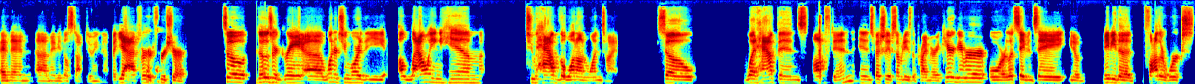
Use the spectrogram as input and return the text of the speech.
And then uh, maybe they'll stop doing that. But yeah for for sure. So those are great. Uh, one or two more the allowing him to have the one-on-one time. So what happens often and especially if somebody is the primary caregiver or let's say even say you know maybe the father works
